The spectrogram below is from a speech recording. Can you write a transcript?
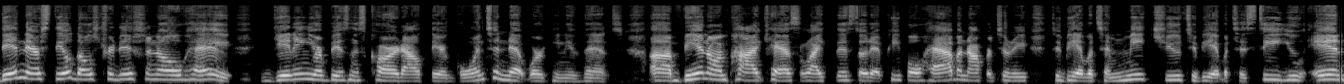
Then there's still those traditional, hey, getting your business card out there, going to networking events, uh, being on podcasts like this so that people have an opportunity to be able to meet you, to be able to see you in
